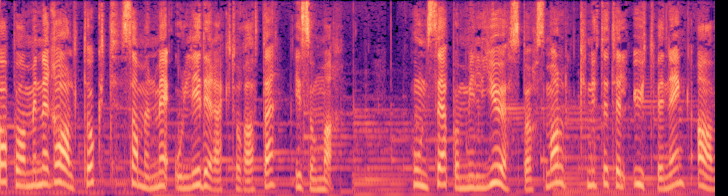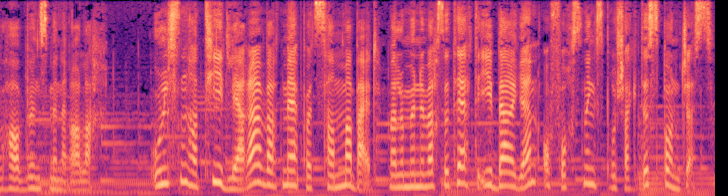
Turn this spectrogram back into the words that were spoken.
var på mineraltokt sammen med Oljedirektoratet i sommer. Hun ser på miljøspørsmål knyttet til utvinning av havbunnsmineraler. Olsen har tidligere vært med på et samarbeid mellom Universitetet i Bergen og forskningsprosjektet Sponges.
